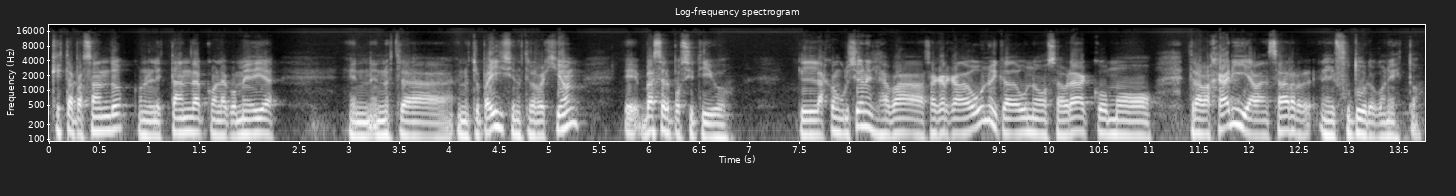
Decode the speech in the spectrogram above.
qué está pasando con el stand-up, con la comedia en nuestro país y en nuestra región, eh, va a ser positivo. Las conclusiones las va a sacar cada uno y cada uno sabrá cómo trabajar y avanzar en el futuro con esto.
